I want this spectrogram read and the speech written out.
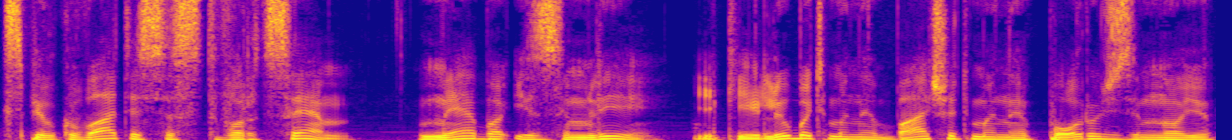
спілкуватися з творцем неба і землі, який любить мене, бачить мене поруч зі мною.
